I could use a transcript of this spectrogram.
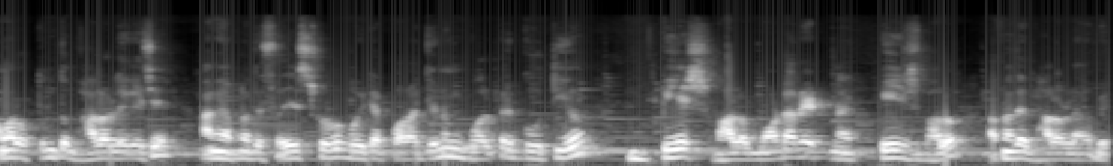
আমার অত্যন্ত ভালো লেগেছে। আমি আপনাদের সাজেস্ট করব বইটা পড়ার জন্য। গল্পের গতিও বেশ ভালো মডারেট নয়, বেশ ভালো, আপনাদের ভালো লাগবে।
